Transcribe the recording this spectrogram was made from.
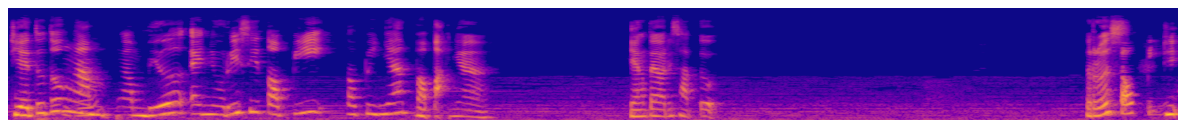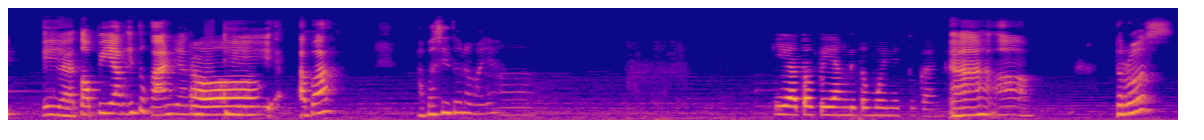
dia itu tuh ngam, ngambil eh nyuri si topi topinya bapaknya yang teori satu. Terus topi. Di, iya, topi yang itu kan yang Oh. di apa? Apa sih itu namanya? Iya topi yang ditemuin itu kan. Ah, ah. Terus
